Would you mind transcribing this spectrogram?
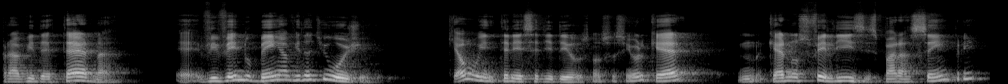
para a vida eterna, é, vivendo bem a vida de hoje, que é o interesse de Deus. Nosso Senhor quer, quer nos felizes para sempre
